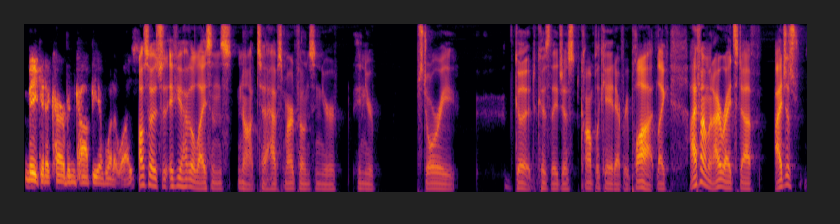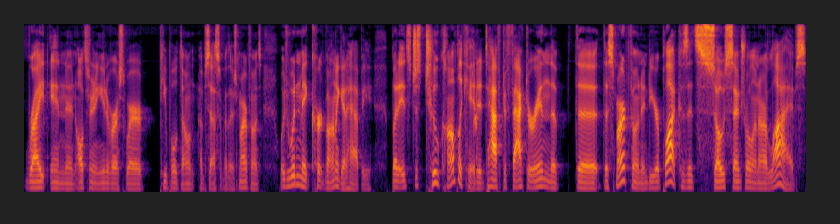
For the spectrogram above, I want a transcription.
make it a carbon copy of what it was? Also, just, if you have the license not to have smartphones in your in your story, good because they just complicate every plot. Like I find when I write stuff, I just write in an alternate universe where people don't obsess over their smartphones, which wouldn't make Kurt Vonnegut happy. But it's just too complicated to have to factor in the the the smartphone into your plot because it's so central in our lives,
